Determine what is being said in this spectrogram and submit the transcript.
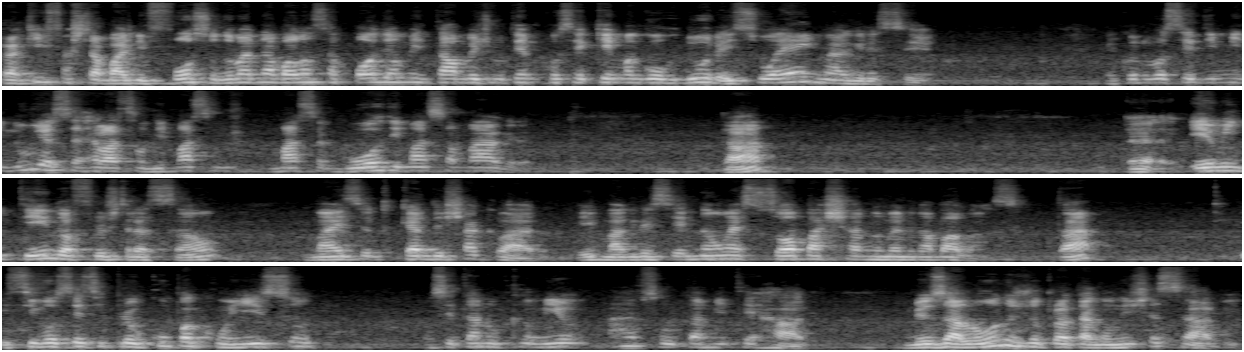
Para quem faz trabalho de força, o número na balança pode aumentar ao mesmo tempo que você queima gordura. Isso é emagrecer. É quando você diminui essa relação de massa, massa gorda e massa magra. Tá? É, eu entendo a frustração, mas eu quero deixar claro: emagrecer não é só baixar o número na balança. Tá? E se você se preocupa com isso, você está no caminho absolutamente errado. Meus alunos do protagonista sabem.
